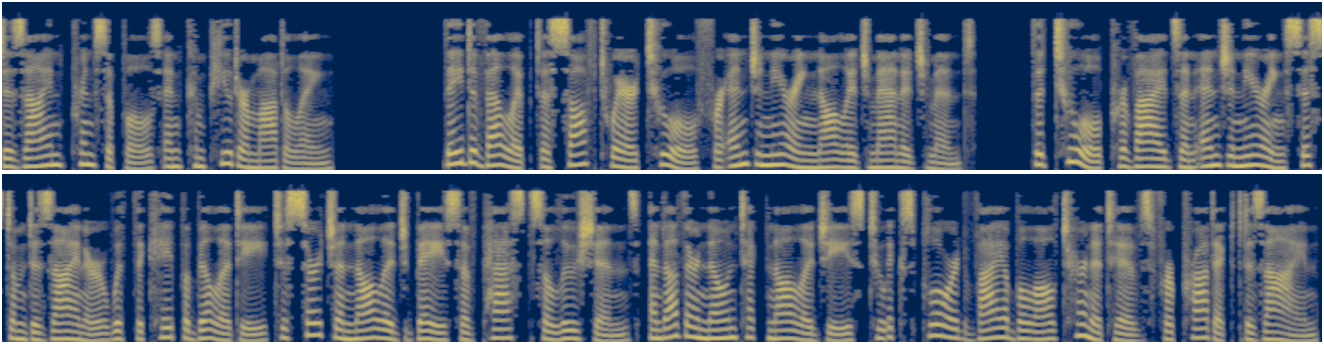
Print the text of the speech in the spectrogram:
design principles and computer modelling. They developed a software tool for engineering knowledge management. The tool provides an engineering system designer with the capability to search a knowledge base of past solutions, and other known technologies to explore viable alternatives for product design.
